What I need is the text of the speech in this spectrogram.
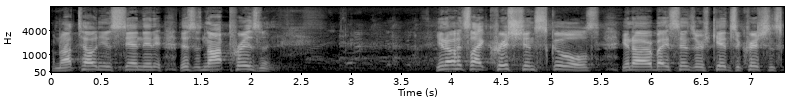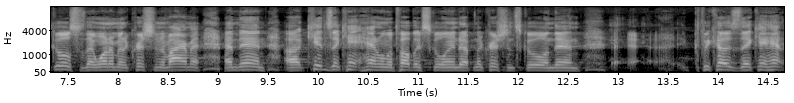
I'm not telling you to send any, this is not prison. You know, it's like Christian schools. You know, everybody sends their kids to Christian schools because they want them in a Christian environment. And then uh, kids that can't handle the public school end up in the Christian school. And then because they can't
